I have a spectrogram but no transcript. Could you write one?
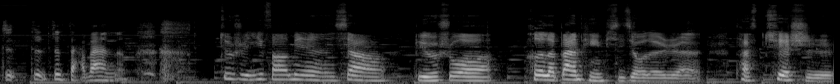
这这这咋办呢？就是一方面像。比如说喝了半瓶啤酒的人，他确实，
